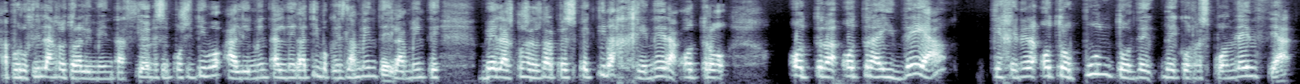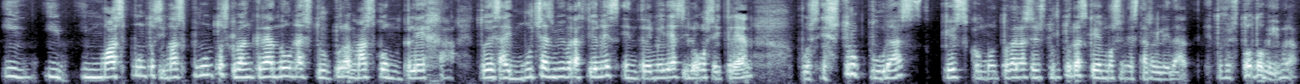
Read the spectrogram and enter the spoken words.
a producir las retroalimentaciones. El positivo alimenta el negativo, que es la mente, y la mente ve las cosas desde otra perspectiva, genera otro, otra, otra idea que genera otro punto de, de correspondencia y, y, más puntos y más puntos que van creando una estructura más compleja. Entonces hay muchas vibraciones entre medias y luego se crean pues estructuras, que es como todas las estructuras que vemos en esta realidad. Entonces todo vibra.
